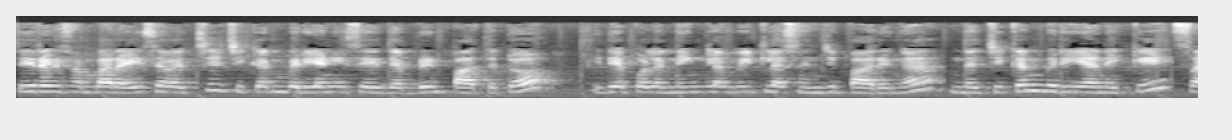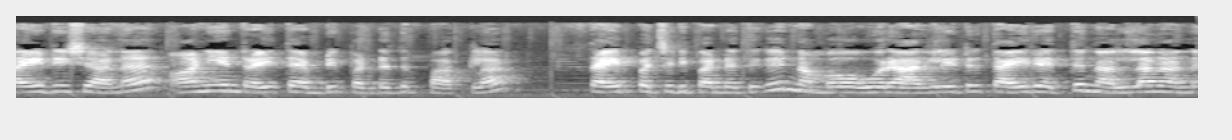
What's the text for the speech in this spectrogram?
சீரக சம்பா ரைஸை வச்சு சிக்கன் பிரியாணி செய்யுது அப்படின்னு பார்த்துட்டோம். இதே போல நீங்களும் வீட்டில் செஞ்சு பாருங்க. இந்த சிக்கன் பிரியாணிக்கு சைட் டிஷ்ஷான ஆனியன் ரைத்தை எப்படி பண்றதுன்னு பார்க்கலாம். தயிர் பச்சடி பண்ணுறதுக்கு நம்ம ஒரு அரை லிட்டர் தயிர் எடுத்து நல்லா நான்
